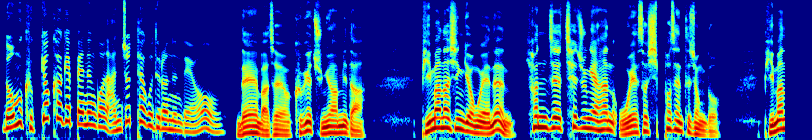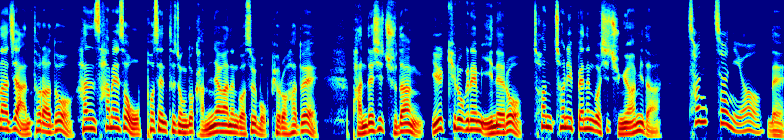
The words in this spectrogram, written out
너무 급격하게 빼는 건 안 좋다고 들었는데요. 네, 맞아요. 그게 중요합니다. 비만하신 경우에는 현재 체중의 한 5에서 10% 정도, 비만하지 않더라도 한 3에서 5% 정도 감량하는 것을 목표로 하되 반드시 주당 1kg 이내로 천천히 빼는 것이 중요합니다. 천천히요. 네.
